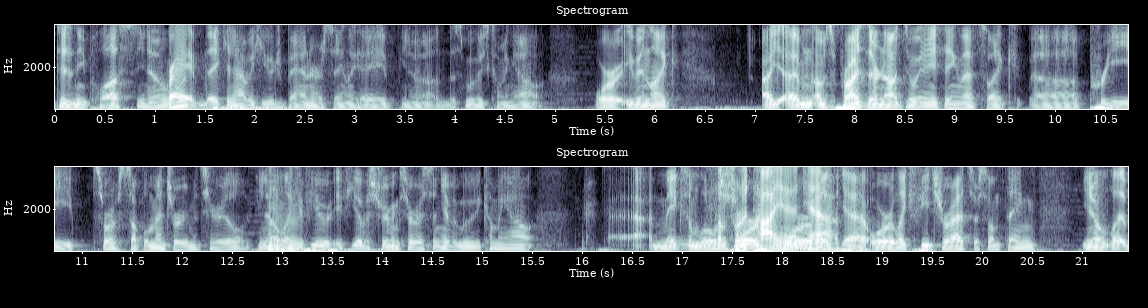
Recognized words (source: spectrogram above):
Disney Plus, you know, Right. They can have a huge banner saying like, "Hey, you know, this movie's coming out," or even like. I, I'm, I'm surprised they're not doing anything that's like uh, pre sort of supplementary material. You know, like Mhm. if you if you have a streaming service and you have a movie coming out, uh, make some little Some sort of tie-in, or yeah. like, yeah, or like featurettes or something. You know,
